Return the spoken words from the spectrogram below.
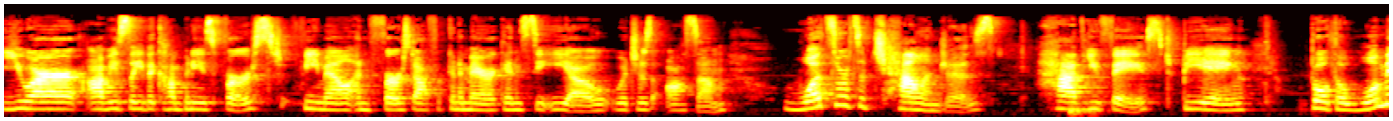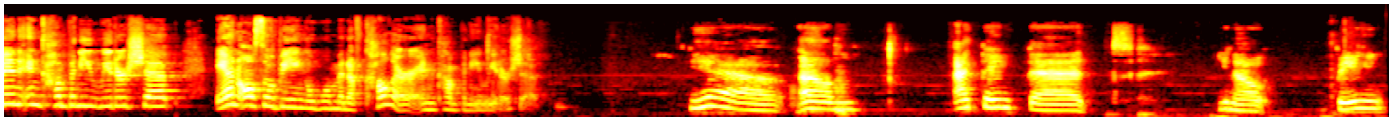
You are obviously the company's first female and first African American CEO, which is awesome. What sorts of challenges have you faced being both a woman in company leadership and also being a woman of color in company leadership? Yeah, um, I think that you know, being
